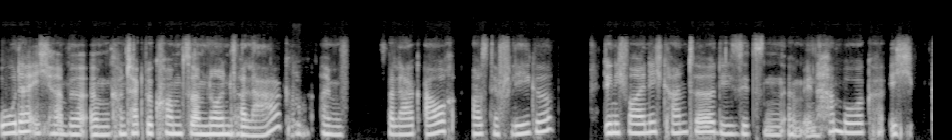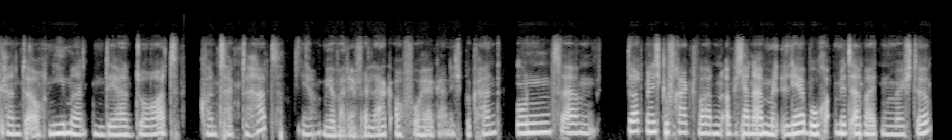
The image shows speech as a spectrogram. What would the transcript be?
Oder ich habe ähm, Kontakt bekommen zu einem neuen Verlag, einem Verlag auch aus der Pflege, den ich vorher nicht kannte. Die sitzen ähm, in Hamburg. Ich kannte auch niemanden, der dort Kontakte hat. Ja, mir war der Verlag auch vorher gar nicht bekannt. Und ähm, dort bin ich gefragt worden, ob ich an einem Lehrbuch mitarbeiten möchte,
